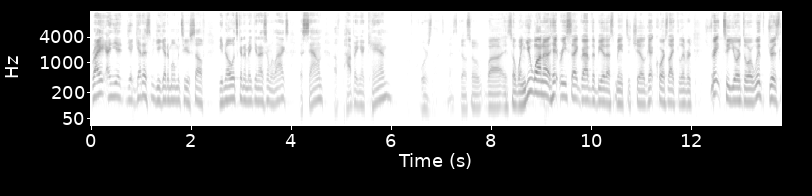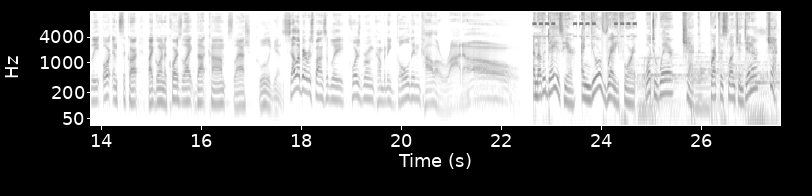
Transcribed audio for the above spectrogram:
right? And you you get us, you get a moment to yourself. You know what's going to make you nice and relaxed? The sound of popping a can of Coors Light. Let's go. So, uh, so when you want to hit reset, grab the beer that's made to chill. Get Coors Light delivered straight to your door with Drizly or Instacart by going to CoorsLight.com slash Cooligans. Celebrate responsibly. Coors Brewing Company, Golden, Colorado. Another day is here, and you're ready for it. What to wear? Check. Breakfast, lunch, and dinner? Check.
